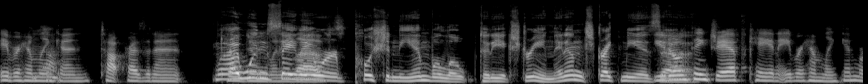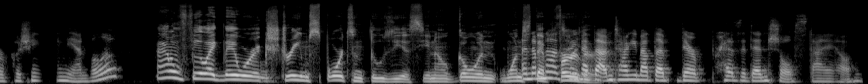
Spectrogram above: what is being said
Abraham yeah. Lincoln, top president. Well, I wouldn't say they were pushing the envelope to the extreme. They didn't strike me as. You don't uh, think JFK and Abraham Lincoln were pushing the envelope? I don't feel like they were extreme sports enthusiasts. You know, going one and step I'm not further. Talking about that. I'm talking about the their presidential style.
